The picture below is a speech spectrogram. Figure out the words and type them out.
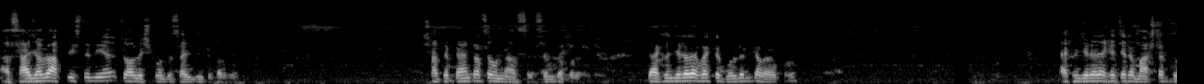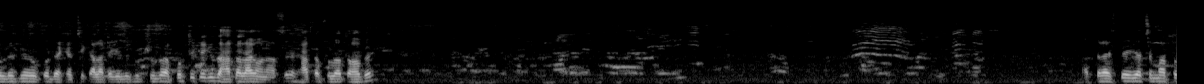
আর সাইজ হবে আটত্রিশ থেকে নিয়ে চল্লিশ পর্যন্ত সাইজ দিতে পারব। সাথে প্যান্ট আছে অন্য আছে সেম কাপড়ে তো এখন যেটা দেখো একটা গোল্ডেন কালার উপর। এখন যেটা দেখাচ্ছে, এটা মাস্টার গোল্ডেনের উপর দেখাচ্ছি, কালারটা কিন্তু খুব সুন্দর। প্রত্যেকটা কিন্তু হাতা লাগানো আছে, হাতা ফুলাতে হবে। প্রাইস পেয়ে যাচ্ছে মাত্র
